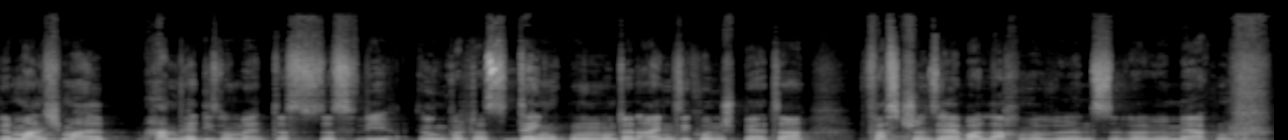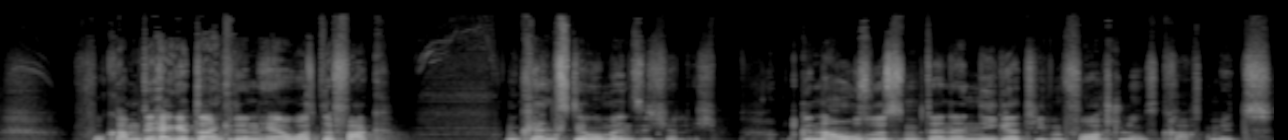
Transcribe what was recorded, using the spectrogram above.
Denn manchmal haben wir diesen Moment, dass, dass wir irgendwas denken und dann eine Sekunde später fast schon selber lachen, weil wir, uns, weil wir merken, wo kam der Gedanke denn her? What the fuck? Du kennst den Moment sicherlich. Und genauso ist es mit deiner negativen Vorstellungskraft, mit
